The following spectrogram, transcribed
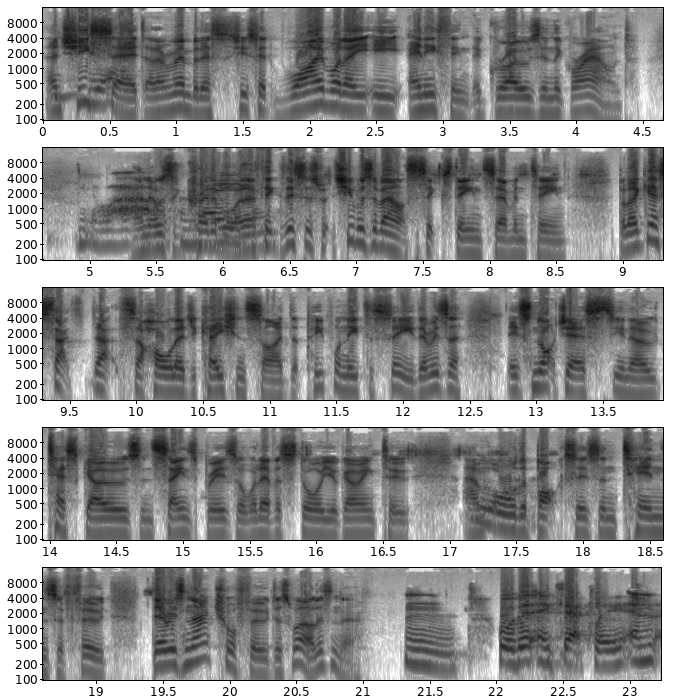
And she Yeah. said, and I remember this. She said, "Why would I eat anything that grows in the ground?" Wow, and it was incredible. And I think this is she was about 16, 17. But I guess that's that's a whole education side that people need to see. There is a. It's not just you know Tesco's and Sainsbury's or whatever store you're going to, and Yeah. all the boxes and tins of food. There is natural food as well, isn't there? Well, that, exactly. And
